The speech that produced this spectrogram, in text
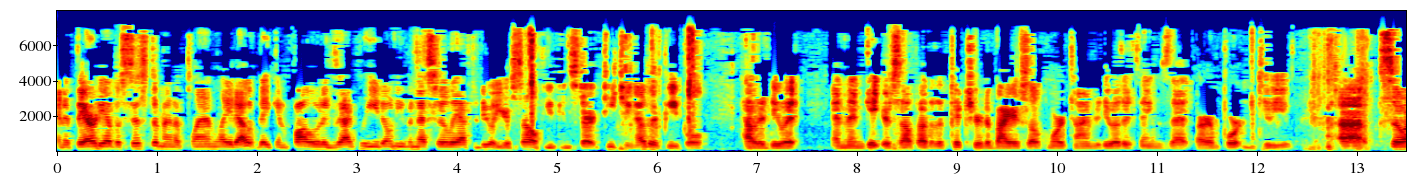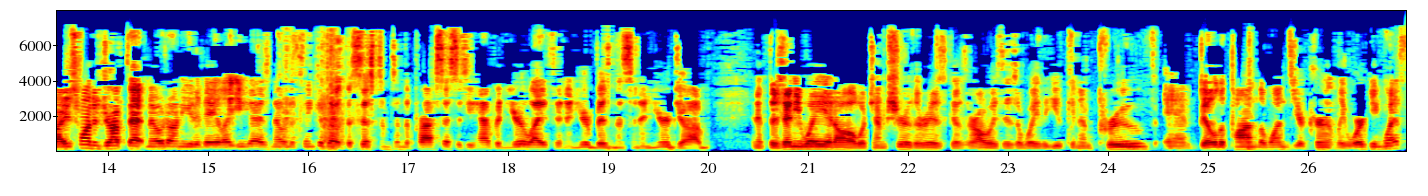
And if they already have a system and a plan laid out, they can follow it exactly. You don't even necessarily have to do it yourself. You can start teaching other people how to do it, and then get yourself out of the picture to buy yourself more time to do other things that are important to you. Uh, so I just want to drop that note on you today, let you guys know to think about the systems and the processes you have in your life and in your business and in your job and if there's any way at all, which I'm sure there is, because there always is a way that you can improve and build upon the ones you're currently working with,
